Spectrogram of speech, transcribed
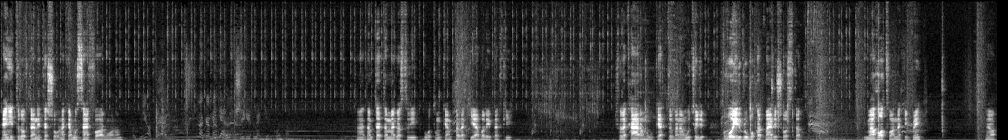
Ennyit tudok tenni, tesó. Nekem muszáj farmolnom. Nem tettem meg azt, hogy itt bóton kempelek, hiába lépett ki. És főleg 3-0-2-ben nem, úgyhogy a Void grubokat már is hozta. Már 60 nekik, mi? Ja.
